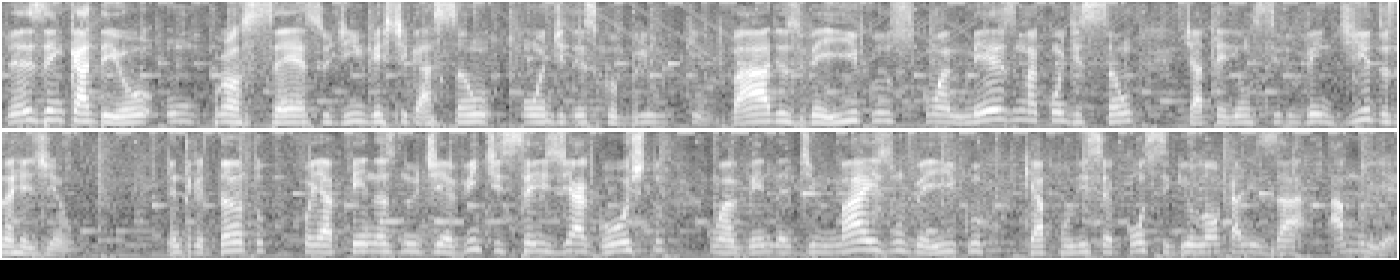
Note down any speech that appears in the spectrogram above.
desencadeou um processo de investigação onde descobriu que vários veículos com a mesma condição já teriam sido vendidos na região. Entretanto, foi apenas no dia 26 de agosto, com a venda de mais um veículo, que a polícia conseguiu localizar a mulher.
